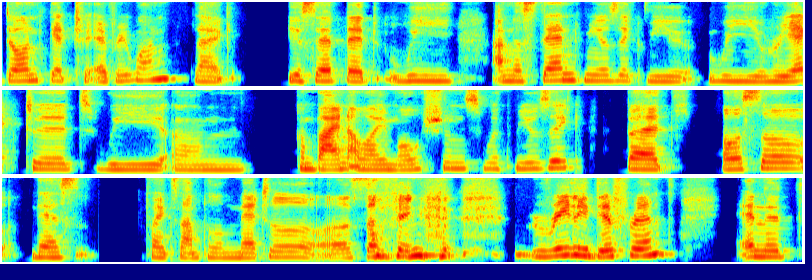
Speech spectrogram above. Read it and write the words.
don't get to everyone? Like you said that we understand music we we react to it we um, combine our emotions with music but also there's for example metal or something really different and it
